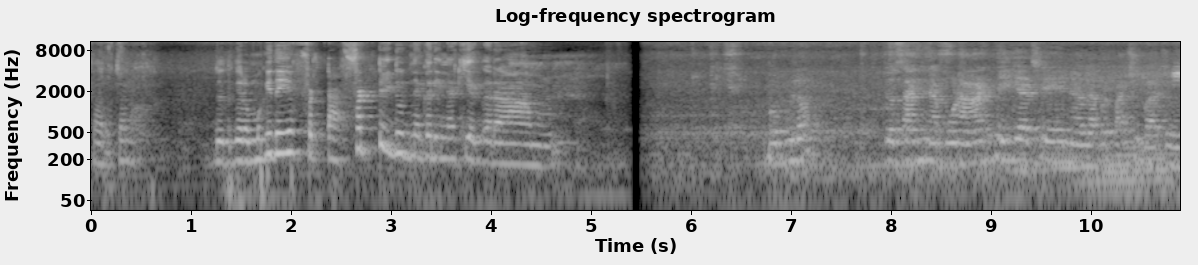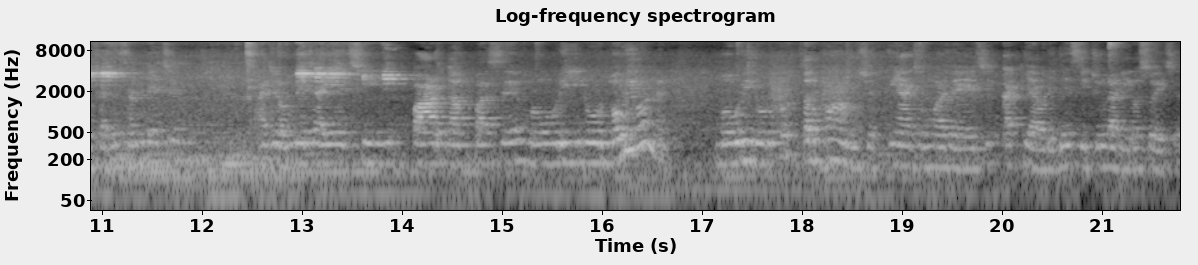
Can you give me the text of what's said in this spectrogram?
સારું ચાલો. દૂધ ગરમ મૂકી દઈએ. ફટાફટી દૂધને કરી નાખીએ ગરમ. બબુલો જો સાંજના પોણા આઠ થઈ ગયા છે અને હવે આપણે પાછું બાજુ સન્ડે છે. આજે અમે જઈએ છીએ પાળ ગામ પાસે મવડી રોડ. મવડી રોડ ને? મવડી રોડ ઉપર તરભાણું છે. ત્યાં જમવા જઈએ છીએ. કાઠિયાવાડી દેશી ચૂલાની રસોઈ છે.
